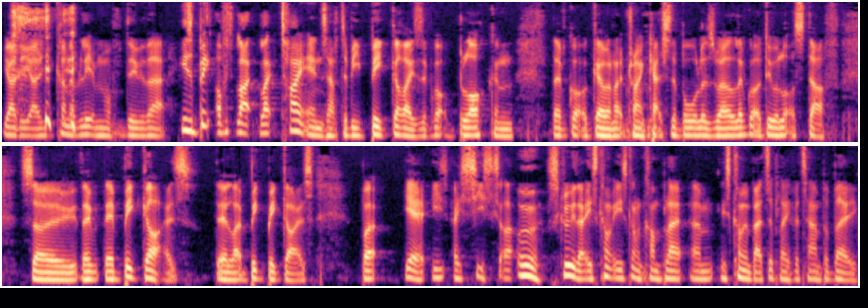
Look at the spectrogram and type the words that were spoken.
Yada yada. You kind of let him off do that. He's big. Like like tight ends have to be big guys. They've got to block and they've got to go and like try and catch the ball as well. They've got to do a lot of stuff. So they they're big guys. They're like big big guys. But yeah, he's he's like, "Ugh, screw that. He's coming. He's going to come play. Um, he's coming back to play for Tampa Bay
